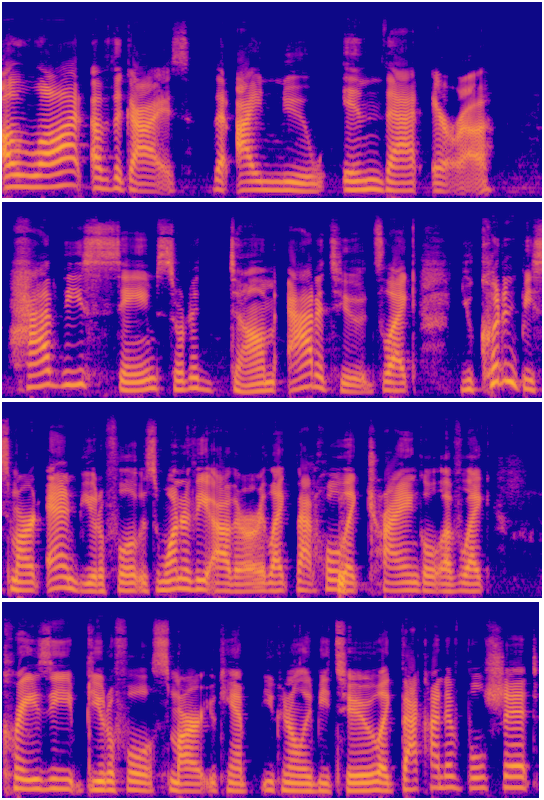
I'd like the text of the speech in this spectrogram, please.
A lot of the guys that i knew in that era had these same sort of dumb attitudes. Like you couldn't be smart and beautiful. It was one or the other or like that whole like triangle of like crazy beautiful smart you can't you can only be two like that kind of bullshit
